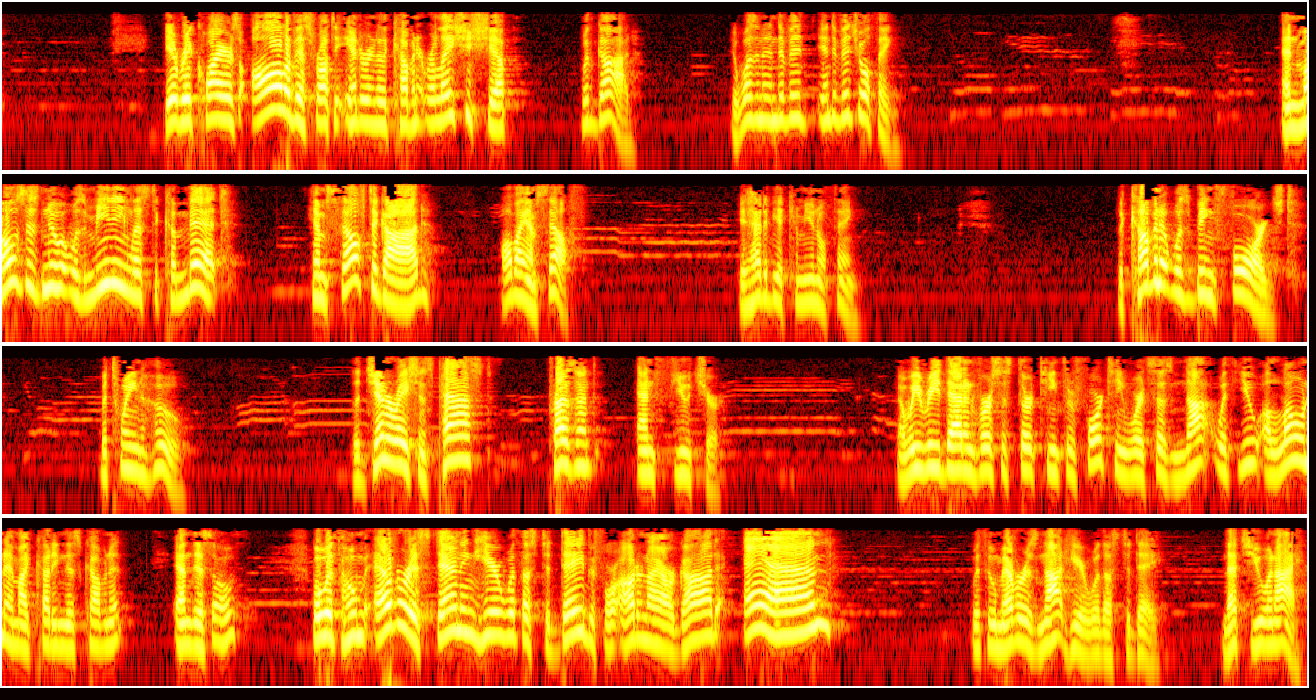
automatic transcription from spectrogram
It requires all of Israel to enter into the covenant relationship with God. It wasn't an individual thing. And Moses knew it was meaningless to commit himself to God all by himself. It had to be a communal thing. The covenant was being forged between who? The generations past, present, and future. And we read that in verses 13 through 14 where it says, Not with you alone am I cutting this covenant and this oath, but with whomever is standing here with us today before Adonai our God, and with whomever is not here with us today. That's you and I.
